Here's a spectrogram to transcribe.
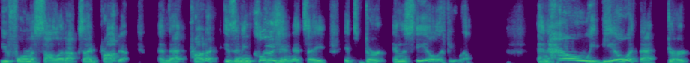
you form a solid oxide product. And that product is an inclusion. It's a it's dirt in the steel, if you will. And how we deal with that dirt,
